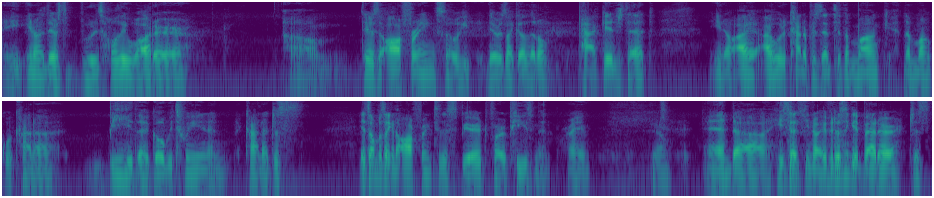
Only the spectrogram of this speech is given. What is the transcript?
you know, there's Buddhist holy water. Um, there's an offering, so he, there was like a little package that you know, I, I would kind of present to the monk, and the monk would kind of be the go between and kind of just, it's almost like an offering to the spirit for appeasement, right? Yeah. And uh, he says, you know, if it doesn't get better, just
